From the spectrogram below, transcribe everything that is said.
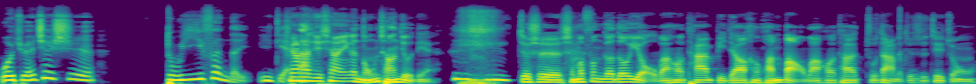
我觉得这是独一份的一点。听上去像一个农场酒店，就是什么风格都有，然后它比较很环保，然后它主打的就是这种，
